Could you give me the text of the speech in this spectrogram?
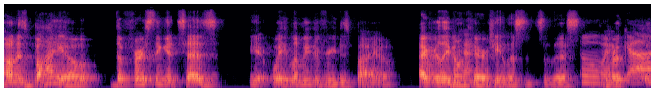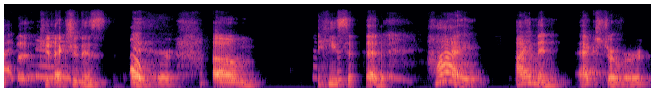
on his bio, the first thing it says, here, wait, let me just read his bio. I really don't Okay. care if he listens to this. Oh my The- God, The connection is over. Um, he said, Hi, I'm an extrovert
